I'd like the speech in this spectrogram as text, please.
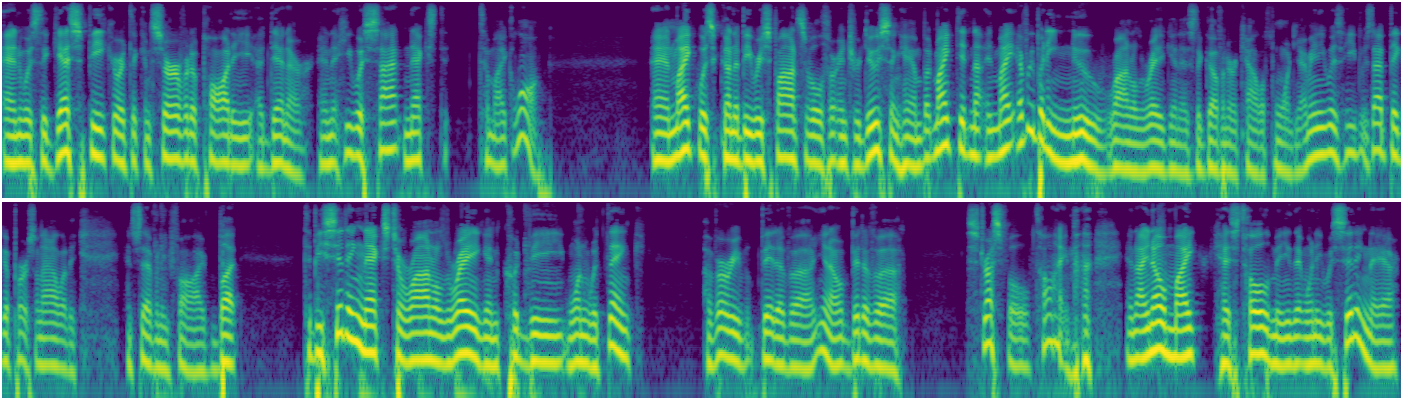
and was the guest speaker at the Conservative Party uh, dinner, and he was sat next to Mike Long. And Mike was going to be responsible for introducing him, but Mike did not. And Mike, everybody knew Ronald Reagan as the governor of California. I mean, he was he was that big a personality in '75. But to be sitting next to Ronald Reagan could be, one would think, a very bit of a you know bit of a stressful time. and I know Mike has told me that when he was sitting there,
